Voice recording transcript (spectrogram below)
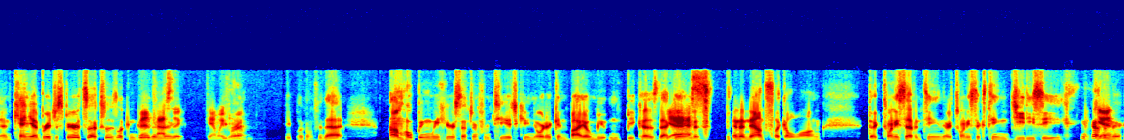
and Kena Bridge of Spirits actually is looking good. And Fantastic. Can't wait for it. keep looking for that. I'm hoping we hear something from THQ Nordic and Biomutant because that game has been announced like a long, like 2017 or 2016 GDC. I can't.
